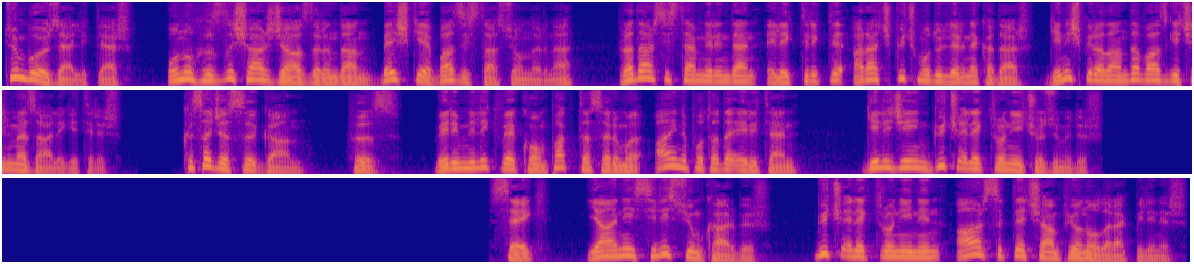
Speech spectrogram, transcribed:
Tüm bu özellikler, onu hızlı şarj cihazlarından 5G baz istasyonlarına, radar sistemlerinden elektrikli araç güç modüllerine kadar geniş bir alanda vazgeçilmez hale getirir. Kısacası GAN, hız, verimlilik ve kompakt tasarımı aynı potada eriten, geleceğin güç elektroniği çözümüdür. SEG, yani silisyum karbür, güç elektroniğinin ağır sıklet şampiyonu olarak bilinir.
